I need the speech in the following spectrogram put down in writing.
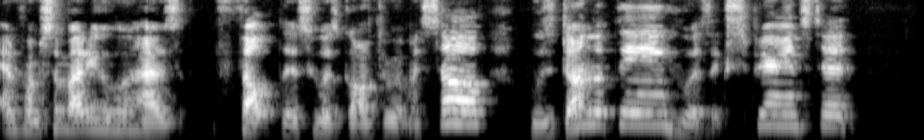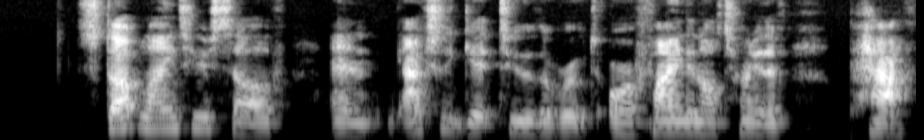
and from somebody who has felt this, who has gone through it myself, who's done the thing, who has experienced it. Stop lying to yourself and actually get to the root or find an alternative path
